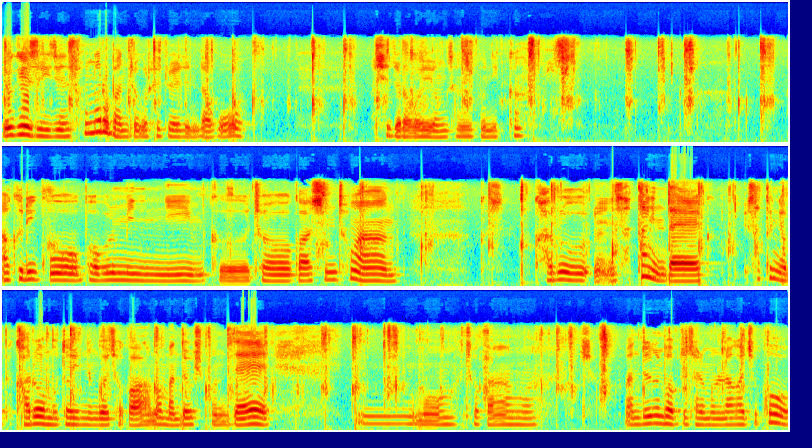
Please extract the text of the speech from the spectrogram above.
여기에서 이제 손으로 반죽을 해줘야 된다고 하시더라고요. 영상을 보니까. 아 그리고 버블미니님 그 저가 신청한 그 가루 사탕인데 그 사탕 옆에 가루가 묻어 있는 걸 제가 한번 만들고 싶었는데 음뭐 제가 뭐 저- 만드는 법도 잘 몰라가지고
